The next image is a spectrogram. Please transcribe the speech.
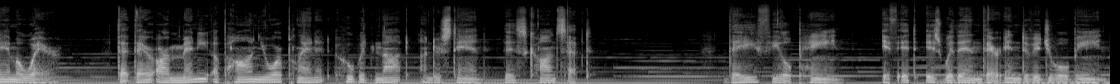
am aware that there are many upon your planet who would not understand this concept. They feel pain if it is within their individual being,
